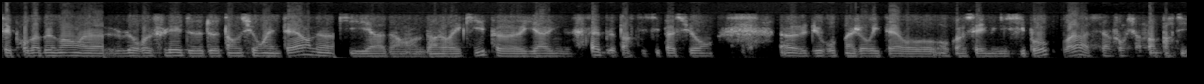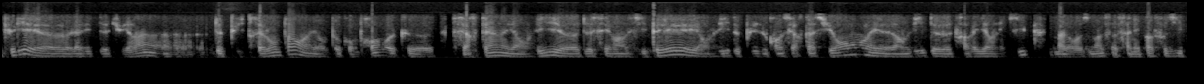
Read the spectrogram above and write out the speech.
c'est probablement euh, le reflet de, tensions internes qu'il y a dans, dans leur équipe. Euh, il y a une faible participation euh, du groupe majoritaire au, au conseil municipaux. Voilà, c'est un fonctionnement particulier, euh, la ville de Turin, euh, depuis très longtemps. Et on peut comprendre que certains aient envie de s'émanciper, aient envie de plus de concertation, et envie de travailler en équipe. Malheureusement, ça, ça n'est pas possible.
